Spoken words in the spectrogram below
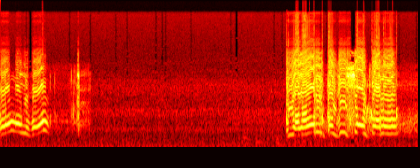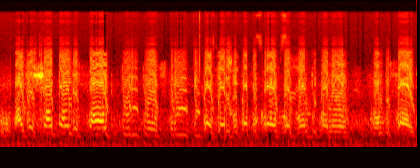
Vern, are you there? We are all in position, Kenny. I just shut down the side, 32th Street, because there is a couple cars that want to come in from the side.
